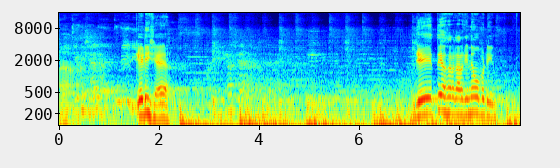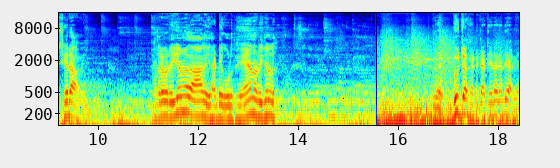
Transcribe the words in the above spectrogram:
ਹਾਂ। ਕਿਹੜੀ ਸ਼ੈ ਆ? ਜੇ ਇੱਥੇ ਅਸਰ ਕਰ ਗਈ ਨਾ ਉਹ ਪ੍ਰੋਟੀਨ ਸਿਰ ਆ ਗਈ ਮਤਲਬ ਓਰੀਜਨਲ ਆ ਗਈ ਸਾਡੇ ਕੋਲ ਫੇਰ, ਐਨ ਓਰੀਜਨਲ ਦੂਜਾ ਸੈੱਟ ਚਾਚੇ ਦਾ ਕਹਿੰਦੇ ਆ ਗਿਆ।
